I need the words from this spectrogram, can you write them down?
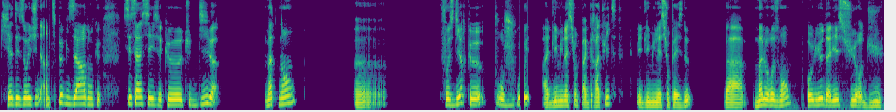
qui, a des origines un petit peu bizarres. Donc c'est ça, c'est que tu te dis, bah, maintenant, faut se dire que pour jouer à de l'émulation pas gratuite, mais de l'émulation PS2, bah malheureusement, au lieu d'aller sur du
